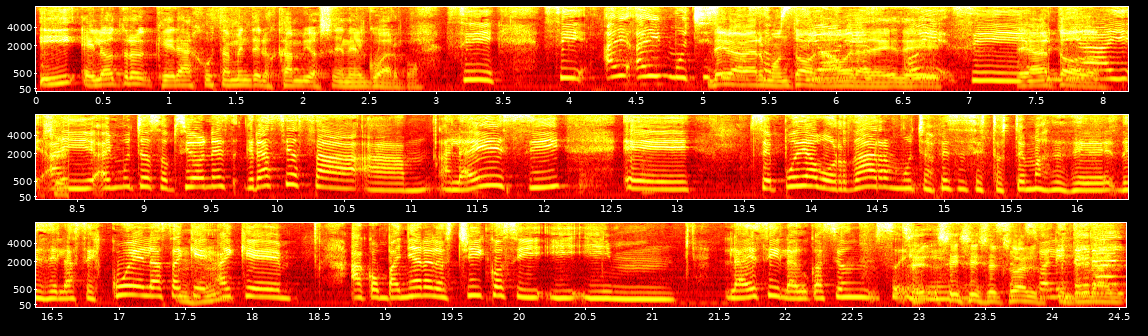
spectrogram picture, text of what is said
y el otro que era justamente los cambios en el cuerpo. Sí, sí, hay, hay muchísimas Debe haber un montón opciones. ahora de- de- Hoy, sí, hoy día todo, Hay, sí. hay, hay muchas opciones. Gracias a, a- a la ESI eh, se puede abordar muchas veces estos temas desde, desde las escuelas. Hay, que, hay que acompañar a los chicos y, y- y, mm, la ESI, la educación eh, sí, sí, sexual integral.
